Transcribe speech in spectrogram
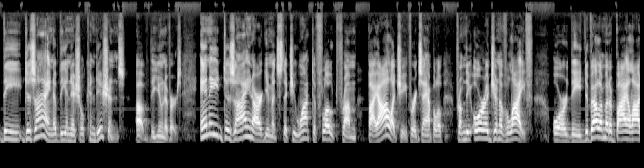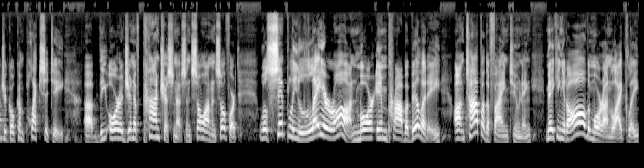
the design of the initial conditions of the universe. Any design arguments that you want to float from biology, for example, from the origin of life, or the development of biological complexity, uh, the origin of consciousness, and so on and so forth, will simply layer on more improbability on top of the fine tuning, making it all the more unlikely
